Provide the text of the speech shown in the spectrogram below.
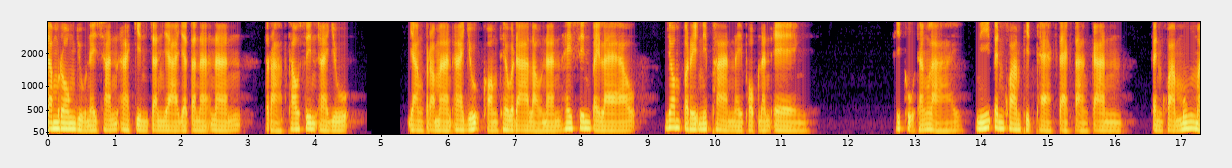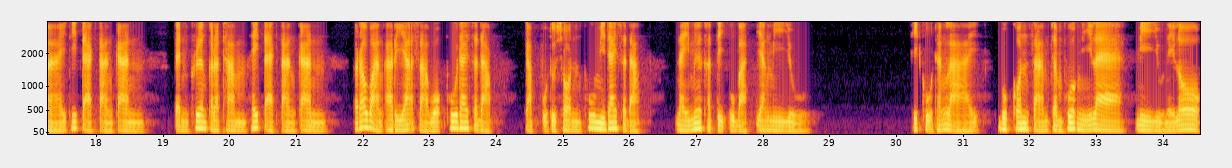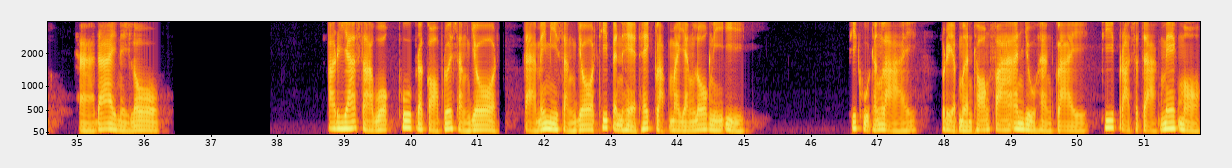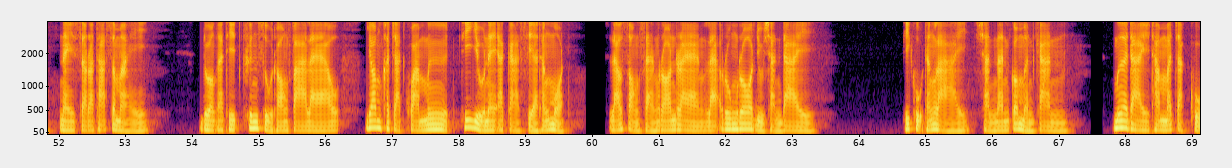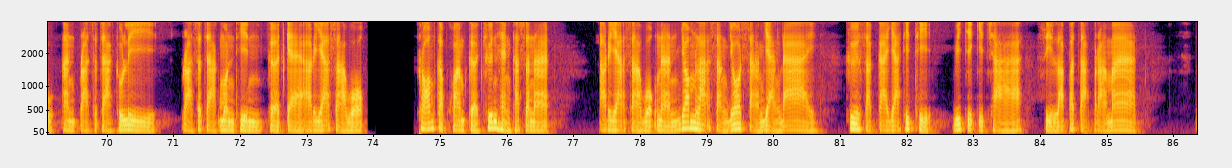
ดำรงอยู่ในชั้นอากินจัญญายตนะนั้น ตราบเท่าสิ้นอายุ ยังประมาณอายุของเทวดาเหล่านั้นให้สิ้นไปแล้ว ย่อมปรินิพานในภพนั้นเองพิกุทั้งหลายนี้เป็นความผิดแผกแตกต่างกัน เป็นความมุ่งหมายที่แตกต่างกัน เป็นเครื่องกระทำให้แตกต่างกัน ระหว่างอริยสาวกผู้ได้สดับ กับปุถุชนผู้มิได้สดับในเมื่อคติอุบัติยังมีอยู่ภิกุทั้งหลาย บุคคลสามจำพวกนี้แล มีอยู่ในโลก หาได้ในโลก อริยสาวกผู้ประกอบด้วยสังโยชน์แต่ไม่มีสังโยชน์ที่เป็นเหตุให้กลับมายังโลกนี้อีกภิกขุทั้งหลาย เปรียบเหมือนท้องฟ้าอันอยู่ห่างไกลที่ปราศจากเมฆหมอกในสารทสมัย ดวงอาทิตย์ขึ้นสู่ท้องฟ้าแล้ว ย่อมขจัดความมืดที่อยู่ในอากาศเสียทั้งหมด แล้วส่องแสงร้อนแรงและรุ่งโรจน์อยู่ฉันใดภิกุทั้งหลาย ฉันนั้นก็เหมือนกัน เมื่อใดธรรมจักขุอันปราศจากทุลี ปราศจากมนทินเกิดแก่อริยสาวก พร้อมกับความเกิดขึ้นแห่งทัศนะ อริยสาวกนั้นย่อมละสังโยชน์สามอย่างได้ คือสักกายทิฏฐิ วิจิกิจฉา ศีลพัตตปรามาต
